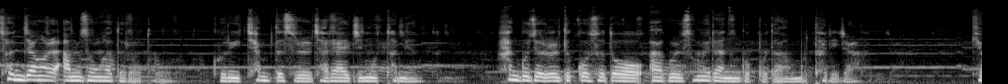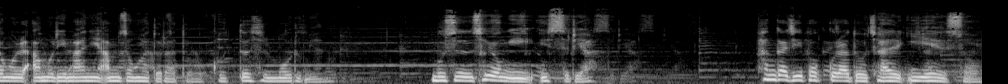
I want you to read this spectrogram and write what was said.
천장을 암송하더라도 그리 참뜻을 잘 알지 못하면 한 구절을 듣고서도 악을 소멸하는 것보다 못하리라. 경을 아무리 많이 암송하더라도 그 뜻을 모르면 무슨 소용이 있으랴. 한 가지 법구라도 잘 이해해서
